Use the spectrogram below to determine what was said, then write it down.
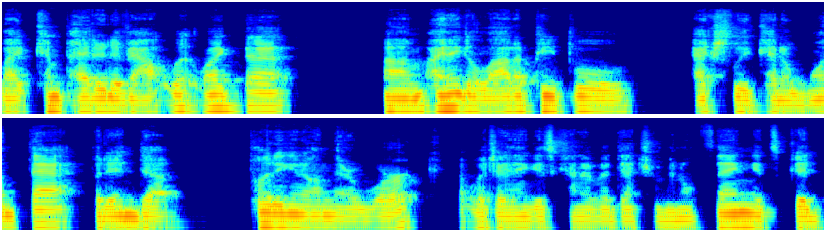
like competitive outlet like that. Um, i think a lot of people actually kind of want that but end up putting it on their work which i think is kind of a detrimental thing. It's good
